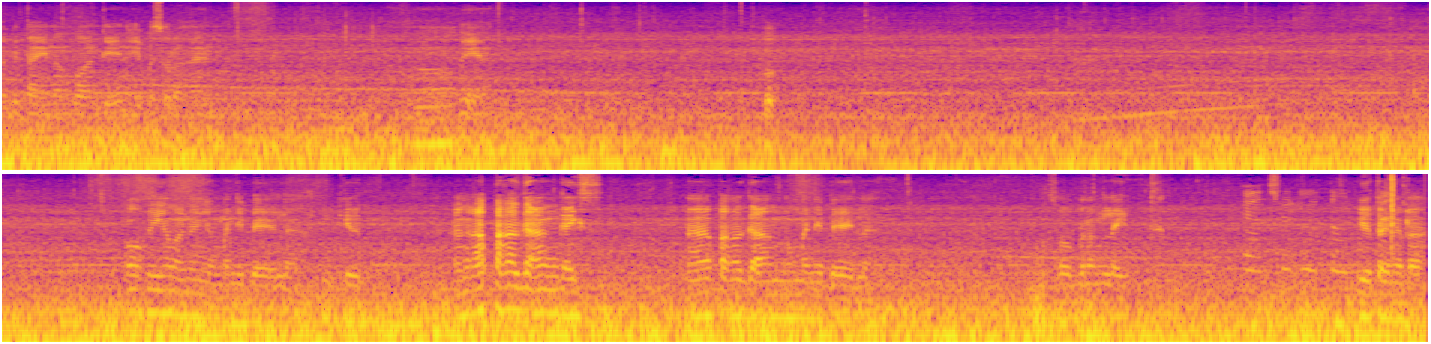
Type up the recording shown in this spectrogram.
Tabi tayo ng konti. May basurahan. Okay ah. Oh. Okay yung ano yung manibela. Ang cute. Ang napakagaang guys. Napakagaang ng manibela. Sobrang light. Ayan, sir, U-turn. U-turn na ta.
